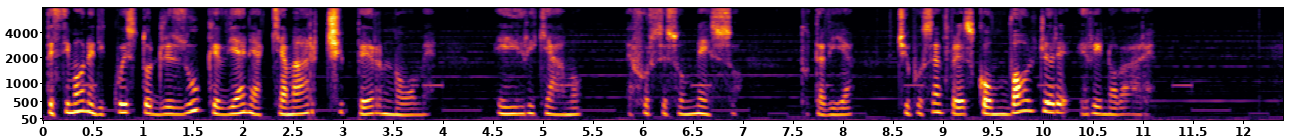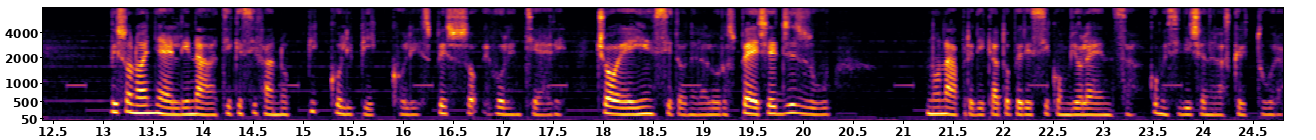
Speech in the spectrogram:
testimone di questo Gesù che viene a chiamarci per nome. E il richiamo è forse sommesso, tuttavia ci può sempre sconvolgere e rinnovare. Vi sono agnelli nati che si fanno piccoli piccoli, spesso e volentieri. Ciò è insito nella loro specie e Gesù non ha predicato per essi con violenza, come si dice nella scrittura,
